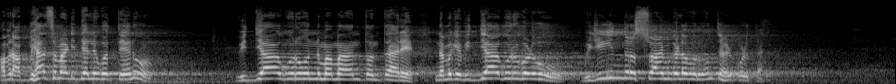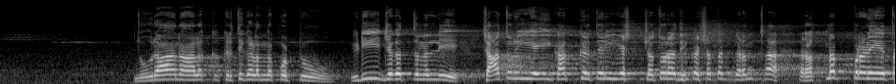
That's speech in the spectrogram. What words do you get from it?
ಅವರ ಅಭ್ಯಾಸ ಮಾಡಿದ್ದೆಲ್ಲಿ ಗೊತ್ತೇನು? ವಿದ್ಯಾಗುರು ಮಮ ಅಂತಂತಾರೆ ನಮಗೆ ವಿದ್ಯಾಗುರುಗಳು ವಿಜಯೇಂದ್ರ ಸ್ವಾಮಿಗಳವರು ಅಂತ ಹೇಳ್ಕೊಳ್ತಾರೆ. ನೂರ ನಾಲ್ಕು ಕೃತಿಗಳನ್ನು ಕೊಟ್ಟು ಇಡೀ ಜಗತ್ತಿನಲ್ಲಿ ಚಾತುರ್ಯೈಕಾಕೃತಿರಿ ಎಷ್ಟು ಚತುರಧಿಕ ಶತ ಗ್ರಂಥ ರತ್ನಪ್ರಣೇತ,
